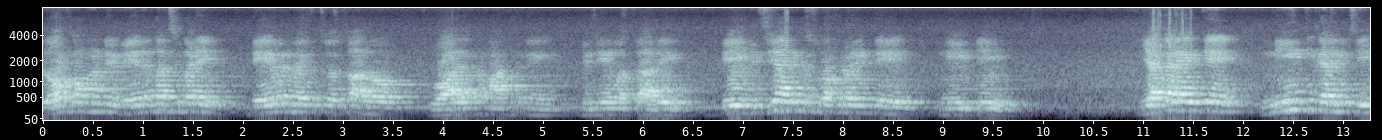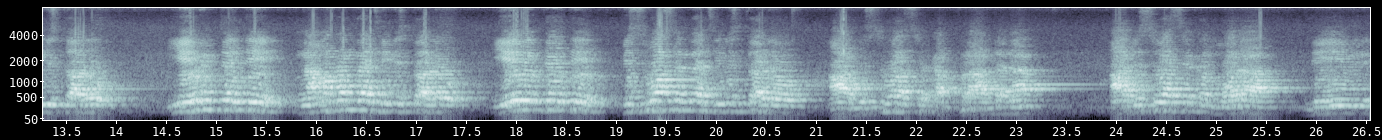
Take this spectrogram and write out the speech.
లోకం నుండి వేదపరచబడి దేవుని వైపు చూస్తారో వాళ్ళకి మాత్రమే విజయం వస్తుంది. ఈ విజయానికి స్వప్నం ఏంటి? నీతి. ఎక్కడైతే నీతి కలిగి జీవిస్తారో ఏ వ్యక్తి అయితే నమ్మకంగా జీవిస్తాడో ఏ వ్యక్తి అయితే విశ్వాసంగా జీవిస్తాడో ఆ విశ్వాస ప్రార్థన ఆ విశ్వాస మొర దేవుని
